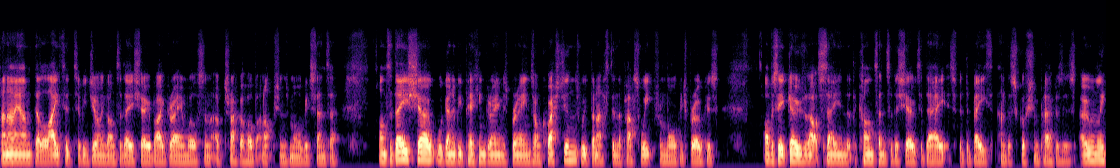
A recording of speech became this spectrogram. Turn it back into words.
and I am delighted to be joined on today's show by Graham Wilson of Tracker Hub and Options Mortgage Centre. On today's show, we're going to be picking Graham's brains on questions we've been asked in the past week from mortgage brokers. Obviously, it goes without saying that the content of the show today is for debate and discussion purposes only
